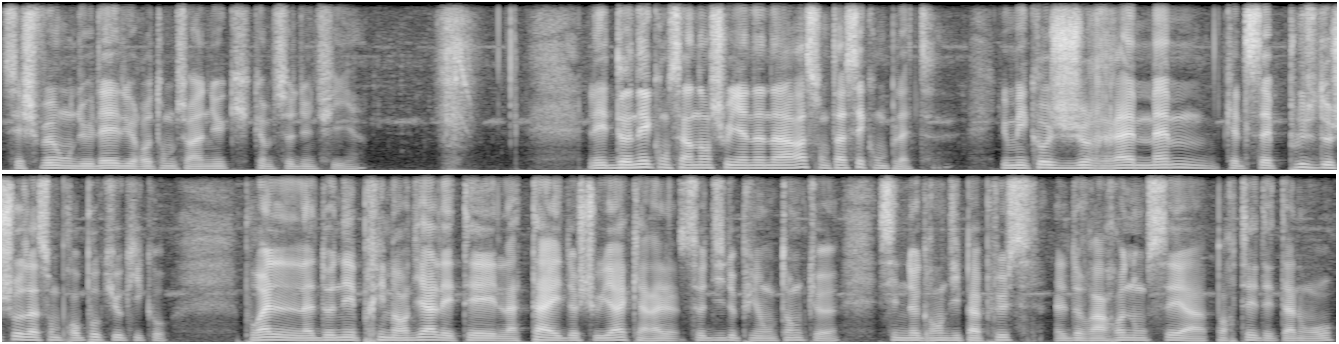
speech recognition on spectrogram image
Ses cheveux ondulés lui retombent sur la nuque comme ceux d'une fille. Les données concernant Shuya Nanahara sont assez complètes. Yumiko jurerait même qu'elle sait plus de choses à son propos que Yukiko. Pour elle, la donnée primordiale était la taille de Shuya, car elle se dit depuis longtemps que s'il ne grandit pas plus, elle devra renoncer à porter des talons hauts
